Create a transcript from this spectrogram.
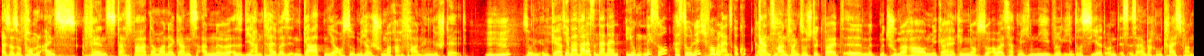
also so Formel 1-Fans, das war da mal eine ganz andere, also die haben teilweise im Garten ja auch so Michael Schumacher-Fahnen hingestellt. So in, in Gärten. Ja, aber war das in deiner Jugend nicht so? Hast du nicht Formel 1 geguckt? Ganz am Anfang so ein Stück weit äh, mit, mit Schumacher und Mika Hacking noch so, aber es hat mich nie wirklich interessiert und es ist einfach ein Kreisfahren.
